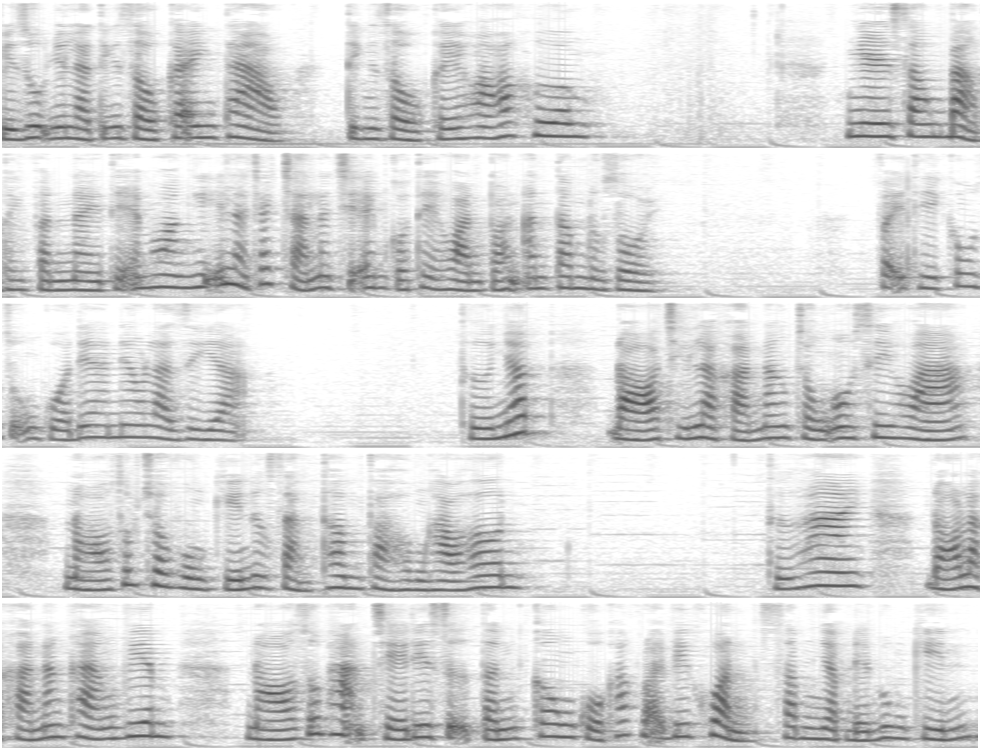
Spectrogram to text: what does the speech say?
ví dụ như là tinh dầu cây anh thảo, tinh dầu cây hoa hoắc hương. Nghe xong bảng thành phần này thì em Hoa nghĩ là chắc chắn là chị em có thể hoàn toàn an tâm được rồi. Vậy thì công dụng của DNL là gì ạ? Thứ nhất, đó chính là khả năng chống oxy hóa, nó giúp cho vùng kín được giảm thâm và hồng hào hơn. Thứ hai, đó là khả năng kháng viêm, nó giúp hạn chế đi sự tấn công của các loại vi khuẩn xâm nhập đến vùng kín,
